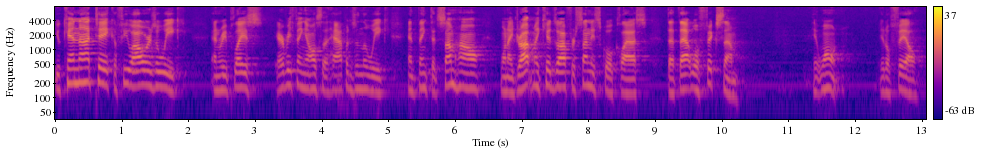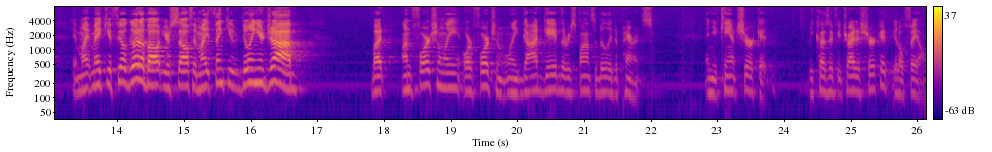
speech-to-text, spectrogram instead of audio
You cannot take a few hours a week and replace everything else that happens in the week and think that somehow, when I drop my kids off for Sunday school class, that that will fix them. It won't. It'll fail. It might make you feel good about yourself. It might think you're doing your job. But unfortunately or fortunately, God gave the responsibility to parents. And you can't shirk it. Because if you try to shirk it, it'll fail.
